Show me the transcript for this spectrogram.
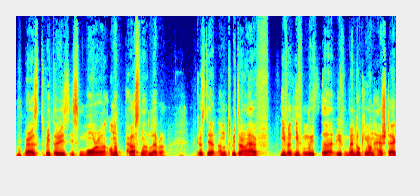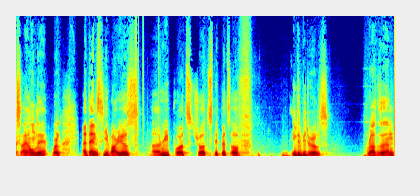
Whereas Twitter is, is more on a personal level. Because on Twitter I have even even with uh, even when looking on hashtags, I only well I then see various uh, reports, short snippets of individuals, rather than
